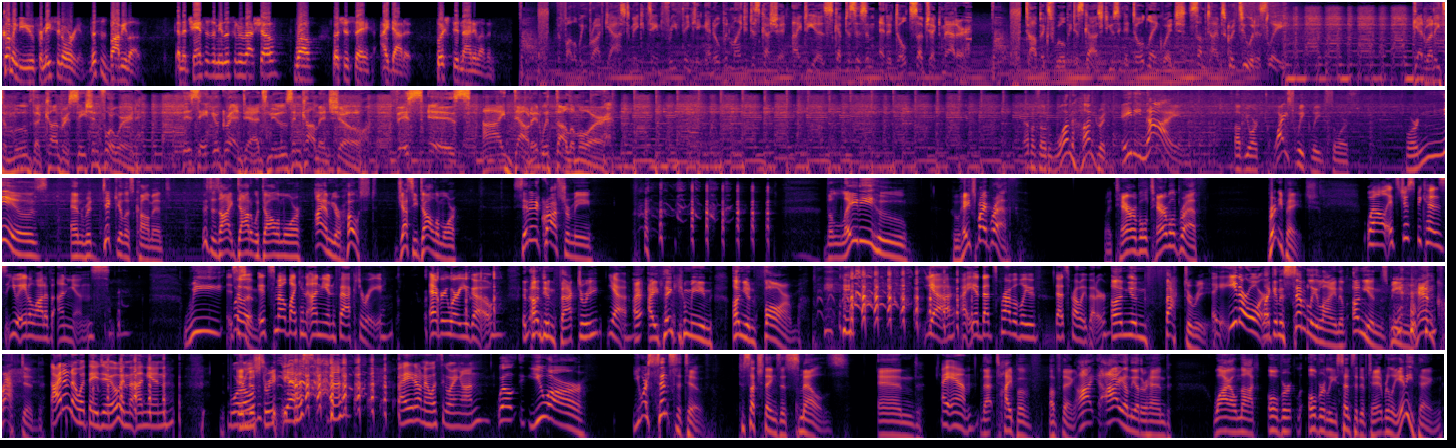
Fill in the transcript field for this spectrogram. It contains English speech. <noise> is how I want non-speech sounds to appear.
Coming to you from Eastern Oregon, this is Bobby Love. And the chances of me listening to that show? Well, let's just say I doubt it. Bush did 9 11. The following broadcast may contain free thinking and open minded discussion, ideas, skepticism, and adult subject matter. Topics will be discussed using adult language, sometimes gratuitously. Get ready to move the conversation forward. This ain't your granddad's news and comment show. This is I Doubt It with Dollemore. episode 189 of your twice weekly source for news and ridiculous comment. This is I Doubt It with Dollemore. I am your host, Jesse Dollemore. Sitting across from me, the lady who who hates my breath, my terrible, terrible breath, Brittany Page. Well, it's just because you ate a lot of onions. We So listen, it smelled like an onion factory everywhere you go. <laughs> an onion factory. Yeah. I, I think you mean onion farm. <laughs> Yeah. I, yeah, that's probably that's probably better. Onion factory. Uh, either or. Like an assembly line of onions being <laughs> handcrafted. I don't know what they do in the onion <laughs> world. Industry? <laughs> Yes. I don't know what's going on. Well, you are you are sensitive to such things as smells and I am. that type of, of thing. I I on the other hand, while not over overly sensitive to really anything,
